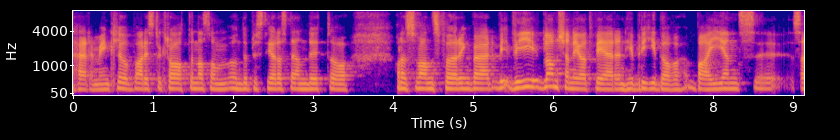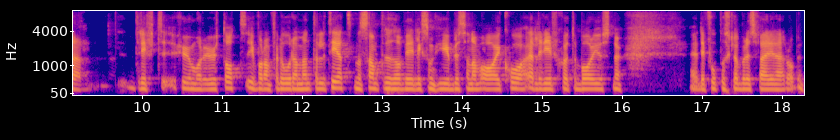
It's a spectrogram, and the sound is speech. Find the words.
här är min klubb, aristokraterna som underpresterar ständigt och har en svansföring värd. Vi, vi, ibland känner jag att vi är en hybrid av Bayerns eh, här, drifthumor utåt i vår förlorarmentalitet men samtidigt har vi liksom hybrisen av AIK eller IFK Göteborg just nu. Eh, Det är fotbollsklubbar i Sverige där Robin.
